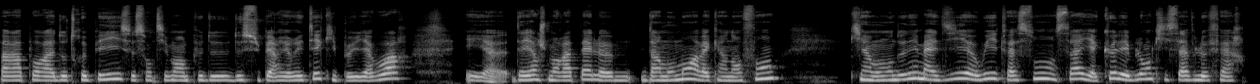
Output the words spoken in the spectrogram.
par rapport à d'autres pays, ce sentiment un peu de, supériorité qui peut y avoir. Et d'ailleurs, je me rappelle d'un moment avec un enfant qui à un moment donné m'a dit oui, de toute façon, ça, il y a que les Blancs qui savent le faire.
